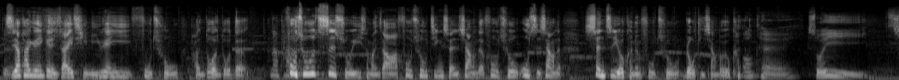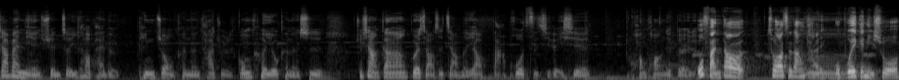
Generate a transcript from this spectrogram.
对只要他愿意跟你在一起，你愿意付出很多很多的那他付出是属于什么？你知道吗？付出精神上的，付出物质上的，甚至有可能付出肉体上都有可能。OK，所以下半年选择一号牌的听众，可能他就是功课有可能是，就像刚刚 Grace 老师讲的，要打破自己的一些框框就对了。我反倒抽到这张牌，我不会跟你说，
